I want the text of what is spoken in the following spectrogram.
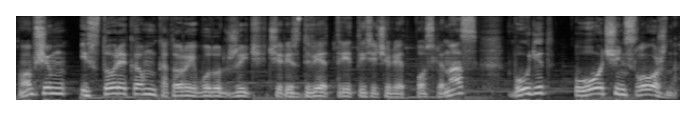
В общем, историкам, которые будут жить через 2-3 тысячи лет после нас, будет очень сложно.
